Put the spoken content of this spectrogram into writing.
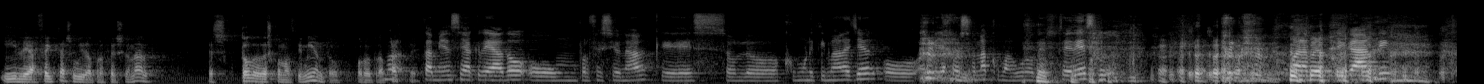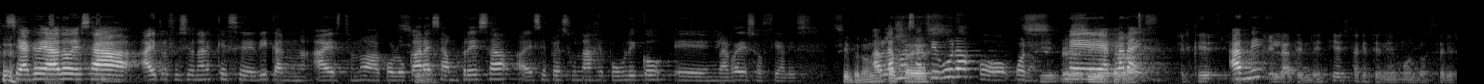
y le afecta a su vida profesional es todo desconocimiento, por otra parte. También se ha creado un profesional que son los community managers o aquellas personas como algunos de ustedes, para se ha creado esa, hay profesionales que se dedican a esto, ¿no? a colocar a esa empresa, a ese personaje público en las redes sociales. Sí, pero ¿Hablamos de esa figura o, bueno, me aclaráis? Es que en la tendencia esta que tenemos los seres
